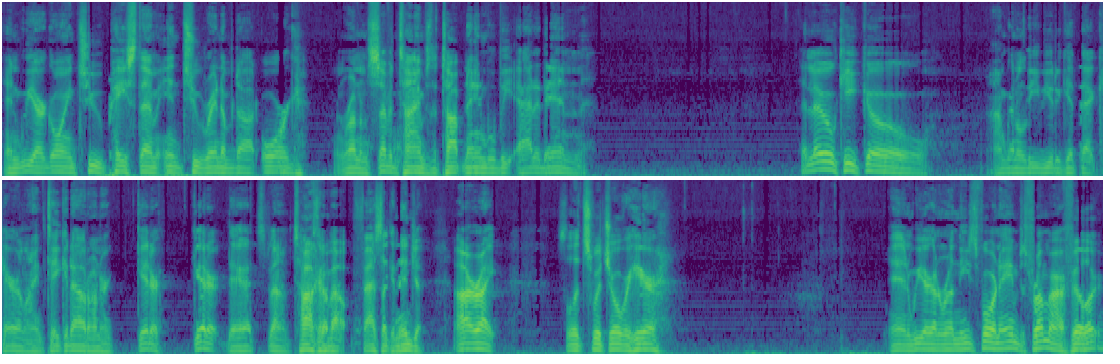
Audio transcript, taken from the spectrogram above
and we are going to paste them into random.org and run them seven times. The top name will be added in. Hello, Kiko. I'm going to leave you to get that Caroline. Take it out on her. Get her. Get her. That's what I'm talking about. Fast like a ninja. All right. So let's switch over here. And we are going to run these four names from our filler.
